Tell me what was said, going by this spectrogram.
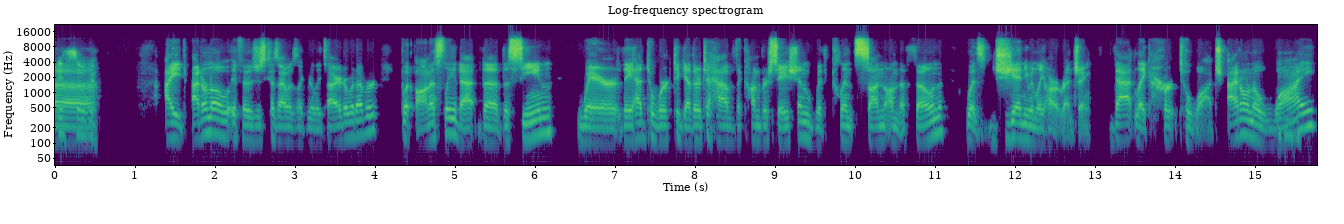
It's so Uh, good. I I don't know if it was just because I was like really tired or whatever, but honestly, that the the scene where they had to work together to have the conversation with Clint's son on the phone was genuinely heart wrenching. That like hurt to watch. I don't know mm-hmm. why.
